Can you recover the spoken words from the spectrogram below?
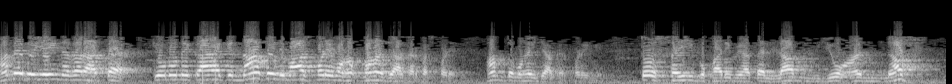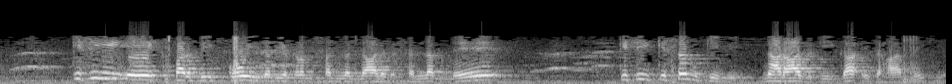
ہمیں تو یہی نظر آتا ہے کہ انہوں نے کہا کہ نہ کوئی نماز پڑھے، وہاں وہاں جا کر بس پڑھے۔ ہم تو وہیں جا کر پڑھیں گے۔ تو صحیح بخاری میں آتا ہے، لم یو نف کسی ایک پر بھی کوئی نبی اکرم صلی اللہ علیہ وسلم نے کسی قسم کی بھی ناراضگی کا اظہار نہیں کیا۔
